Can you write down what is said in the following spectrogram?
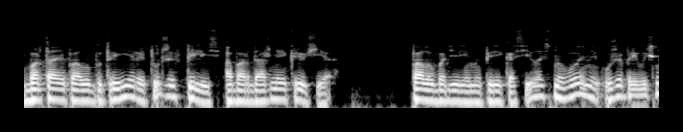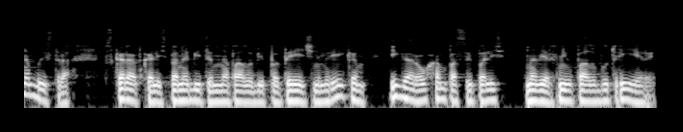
В борта и палубу триеры тут же впились абордажные крючья. Палуба Деремы перекосилась, но воины уже привычно быстро вскарабкались по набитым на палубе поперечным рейкам и горохом посыпались на верхнюю палубу триеры.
